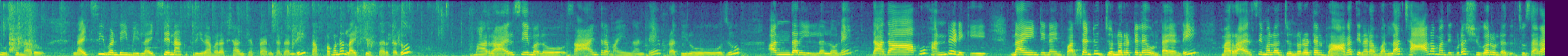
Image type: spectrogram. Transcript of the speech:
చూస్తున్నారు లైక్స్ ఇవ్వండి మీ లైక్సే నాకు శ్రీరామ రక్ష అని చెప్పాను కదండి. తప్పకుండా లైక్ చేస్తారు కదా. మా రాయలసీమలో సాయంత్రం అయిందంటే ప్రతిరోజు అందరి ఇళ్ళల్లోనే దాదాపు హండ్రెడ్కి నైంటీ నైన్ పర్సెంట్ జొన్న రొట్టెలే ఉంటాయండి. మా రాయలసీమలో జొన్న రొట్టెలు బాగా తినడం వల్ల చాలామందికి కూడా షుగర్ ఉండదు. చూసారా?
